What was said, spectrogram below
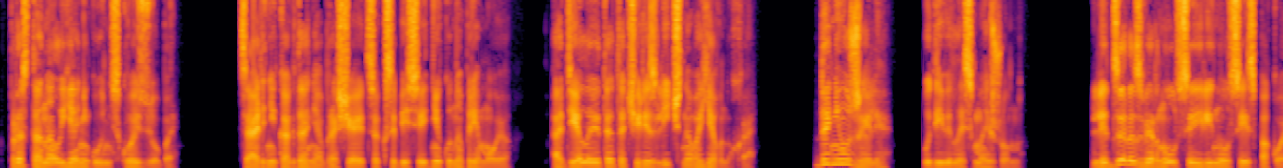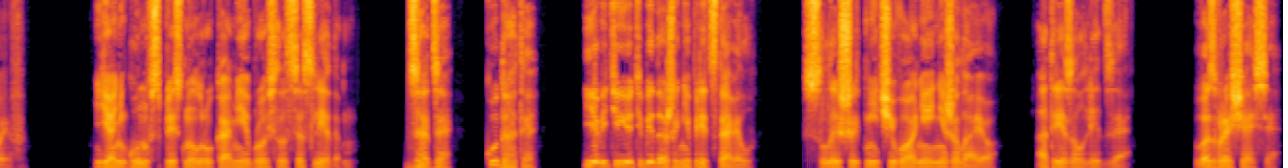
— простонал Яньгунь сквозь зубы. Царь никогда не обращается к собеседнику напрямую, а делает это через личного евнуха. «Да неужели?» — удивилась Мэйжун. Лидзе развернулся и ринулся из покоев. Яньгун всплеснул руками и бросился следом. «Дзэдзе, куда ты? Я ведь ее тебе даже не представил». «Слышать ничего о ней не желаю», — отрезал Лидзе. «Возвращайся,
